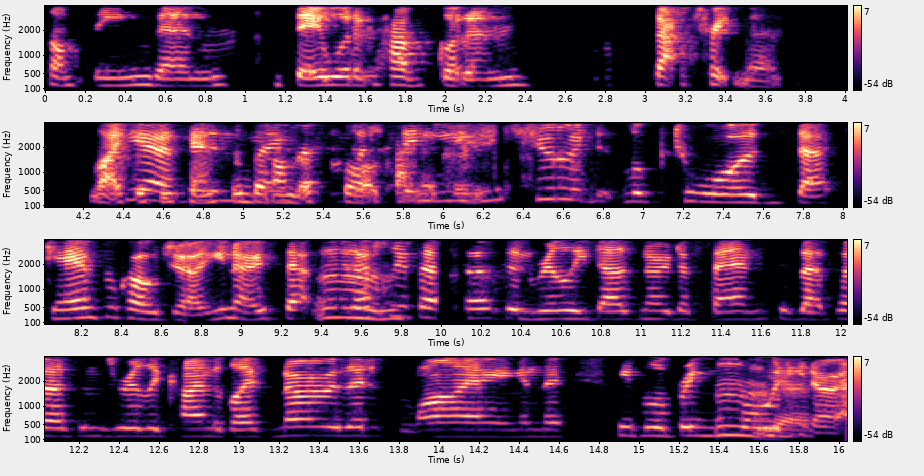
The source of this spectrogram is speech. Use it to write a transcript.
something, then they wouldn't have gotten that treatment. Like yeah, if you then cancelled them same on the person, spot, then kind of you should look towards that cancel culture. You know, if that, Mm. especially if that person really does no defense, if that person's really kind of like, no, they're just lying, and the people are bringing Mm. forward, Yeah. you know, I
